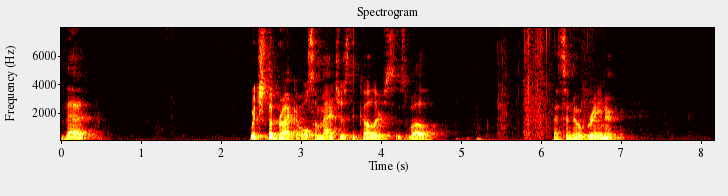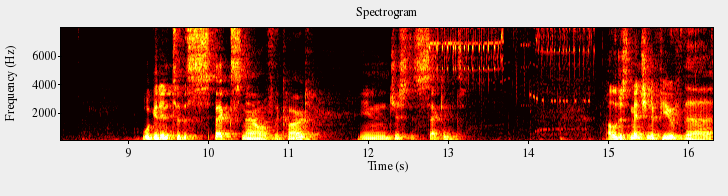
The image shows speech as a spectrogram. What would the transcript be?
that, which the bracket also matches the colors as well. That's a no-brainer. We'll get into the specs now of the card in just a second. I'll just mention a few of the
